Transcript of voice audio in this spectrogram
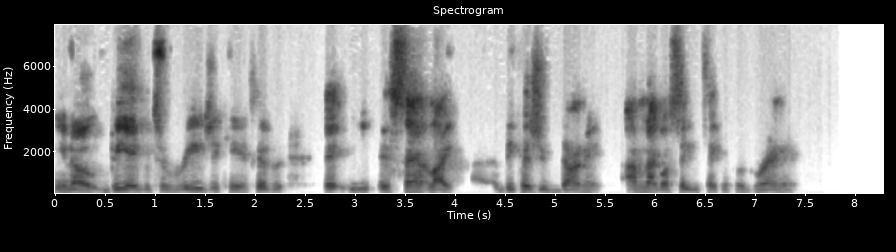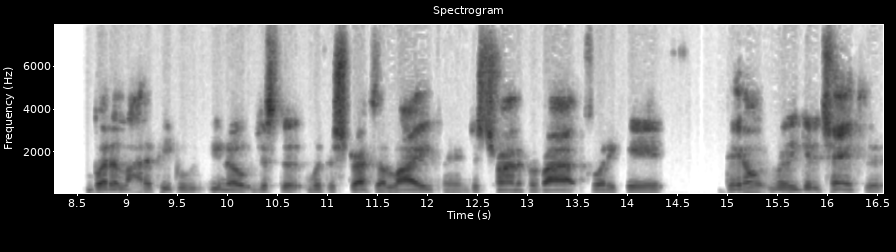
you know, be able to read your kids? Because it, it sounds like because you've done it, I'm not going to say you take it for granted, but a lot of people, you know, just the, with the stress of life and just trying to provide for the kid, they don't really get a chance to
